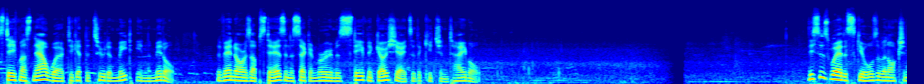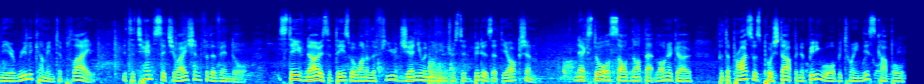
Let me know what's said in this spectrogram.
Steve must now work to get the two to meet in the middle. The vendor is upstairs in the second room as Steve negotiates at the kitchen table. This is where the skills of an auctioneer really come into play. It's a tense situation for the vendor. Steve knows that these were one of the few genuinely interested bidders at the auction. Next door sold not that long ago, but the price was pushed up in a bidding war between this couple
